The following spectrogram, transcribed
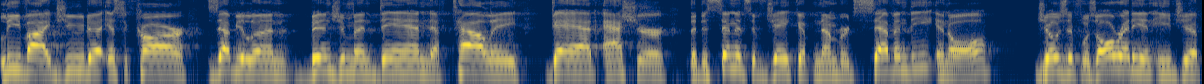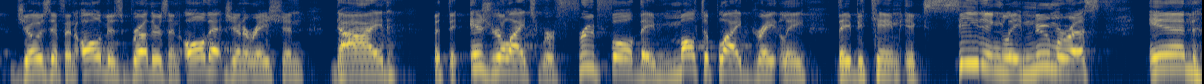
Levi, Judah, Issachar, Zebulun, Benjamin, Dan, Naphtali, Gad, Asher. The descendants of Jacob numbered 70 in all. Joseph was already in Egypt. Joseph and all of his brothers and all that generation died. But the Israelites were fruitful, they multiplied greatly, they became exceedingly numerous in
